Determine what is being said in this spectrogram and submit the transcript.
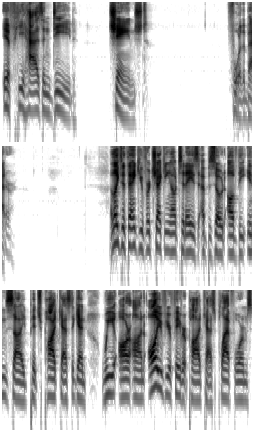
if he has indeed changed for the better. I'd like to thank you for checking out today's episode of the Inside Pitch podcast. Again, we are on all of your favorite podcast platforms,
